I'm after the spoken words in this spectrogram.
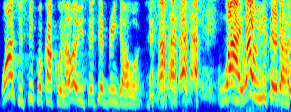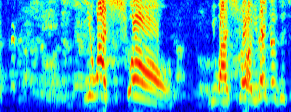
Once you see Coca-Cola, what will you say? Say, bring that one. Why? Why will you say that? You are sure. You are sure. You say, just- just-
